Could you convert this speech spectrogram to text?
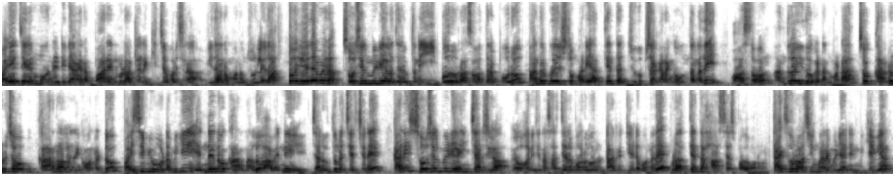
వైఎస్ జగన్మోహన్ రెడ్డిని ఆయన భార్యను కూడా అట్లనే కించపరిచిన విధానం మనం చూడలేదా? సో ఏదేమైనా సోషల్ మీడియాలో జరుగుతున్న ఈ పోరు రసవత్తర పోరు ఆంధ్రప్రదేశ్లో మరీ అత్యంత జుగుప్సాకరంగా ఉందన్నది వాస్తవం. అందులో ఇది ఒకటి అనమాట సో కర్ణుడు చావుకు కారణాలు అనేక అన్నట్టు వైసీపీ ఓటమికి ఎన్నెన్నో కారణాలు అవన్నీ జరుగుతున్న చర్చనే. కానీ సోషల్ మీడియా ఇన్ఛార్జ్గా వ్యవహరించిన సజ్జల భార్గవ్ టార్గెట్ చేయడం అన్నదే ఇప్పుడు అత్యంత హాస్యాస్పదం అనమాట thanks for watching my media నేను మీ కేవీఆర్.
